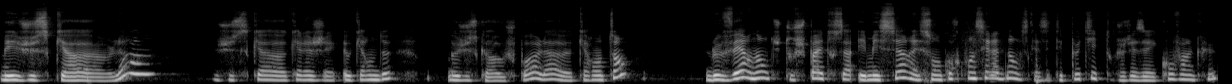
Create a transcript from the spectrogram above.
mais jusqu'à là hein, jusqu'à quel âge j'ai 42 euh, bah, jusqu'à, je sais pas, là, 40 euh, ans, le verre, non, tu touches pas et tout ça. Et mes sœurs, elles sont encore coincées là-dedans parce qu'elles étaient petites, donc je les avais convaincues.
